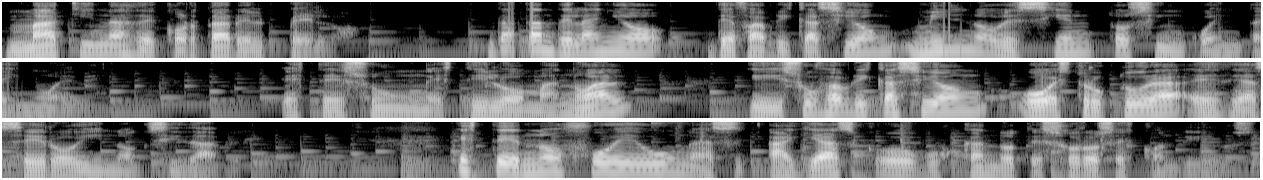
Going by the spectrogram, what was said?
Máquinas de cortar el pelo datan del año de fabricación 1959. Este es un estilo manual y su fabricación o estructura es de acero inoxidable. Este no fue un hallazgo buscando tesoros escondidos,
